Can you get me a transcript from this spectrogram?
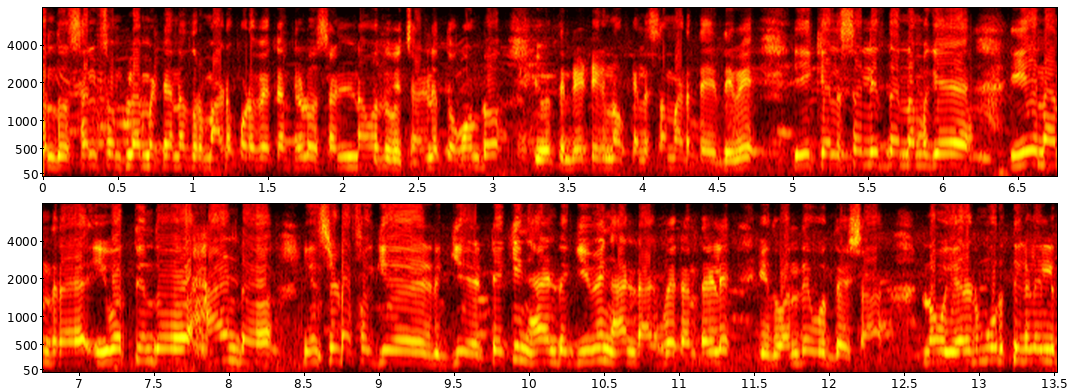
ಒಂದು ಸೆಲ್ಫ್ ಎಂಪ್ಲಾಯ್ಮೆಂಟ್ ಏನಾದ್ರು ಮಾಡ್ಕೊಡ್ಬೇಕಂತ ಹೇಳಿ ಸಣ್ಣ ಒಂದು ವಿಚಾರಣೆ ತಗೊಂಡು ಇವತ್ತಿನ ಡೇಟಿಗೆ ನಾವು ಕೆಲಸ ಮಾಡ್ತಾ ಇದ್ದೀವಿ. ಈ ಕೆಲಸಲಿದ್ದ ನಮಗೆ ಏನಂದ್ರೆ ಇವತ್ತಿಂದು hand instead of taking hand giving hand ಆಗ್ಬೇಕಂತ ಹೇಳಿ ಇದು ಒಂದೇ ಉದ್ದೇಶ. ನಾವು ಎರಡು ಮೂರು ತಿಂಗಳಲ್ಲಿ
